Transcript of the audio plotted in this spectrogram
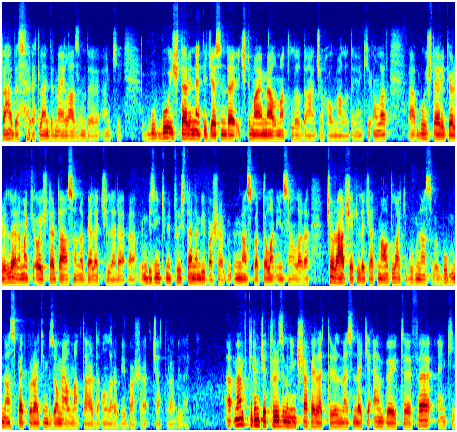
daha da sürətləndirmək lazımdır. Yəni bu bu işlərin nəticəsində ictimai məlumatlılıq daha çox olmalıdır. Yəni ki, onlar bu işləri görürlər, amma ki, o işlər daha sonra bələdçilərə və bizim kimi turistlərlə birbaşa münasibətdə olan insanlara çox rahat şəkildə çatmalıdırlar ki, bu münasibət bu münasibət qurarkən biz o məlumatları da onlara birbaşa çatdıra bilək. Mənim fikrimcə turizmin inkişaf elətdirilməsindəki ən böyük töhfə yəni ki,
